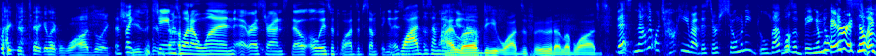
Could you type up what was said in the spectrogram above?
like just taking like wads of like That's like cheese. in your James mouth. 101 at restaurants, though, always with wads of something in his Wads mouth. of something. I Yeah. love to eat wads of food. I love wads. That's now that we're talking about this, there's so many levels of being No, embarrassed. it's, no, it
